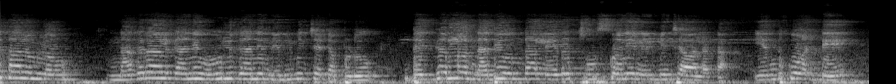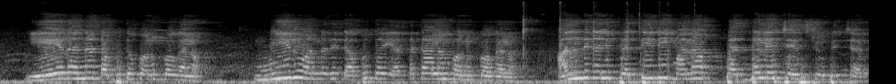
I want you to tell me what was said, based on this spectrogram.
పాతకాలంలో నగరాలు కానీ ఊర్లు కానీ నిర్మించేటప్పుడు దగ్గరలో నది ఉందా లేదా చూసుకొని నిర్మించేవాళ్ళట. ఎందుకు అంటే ఏదన్నా డబ్బుతో కొనుక్కోగలం. నీరు అన్నది డబ్బుతో ఎంతకాలం కొనుక్కోగలం. అందుకని ప్రతిదీ మన పెద్దలే చేసి చూపించారు.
